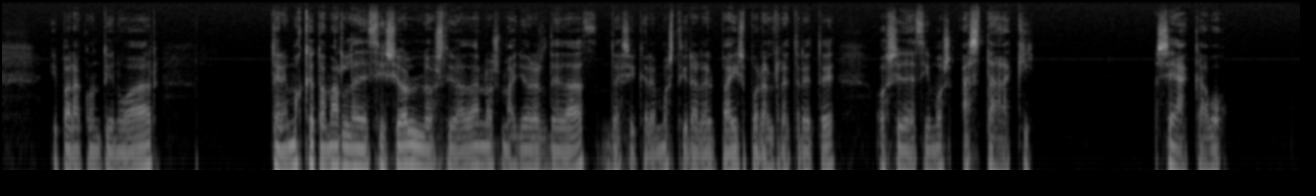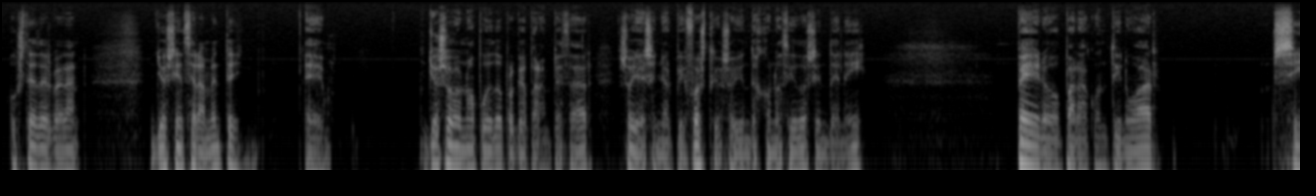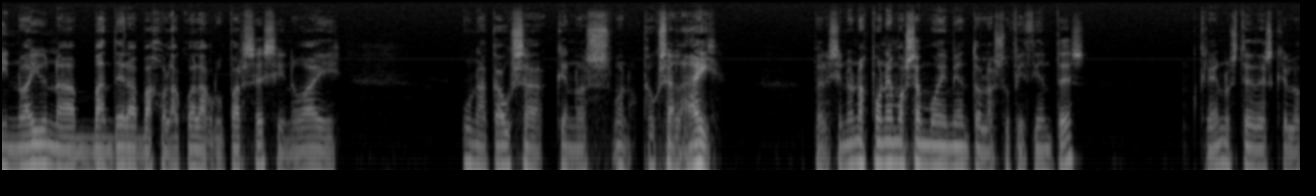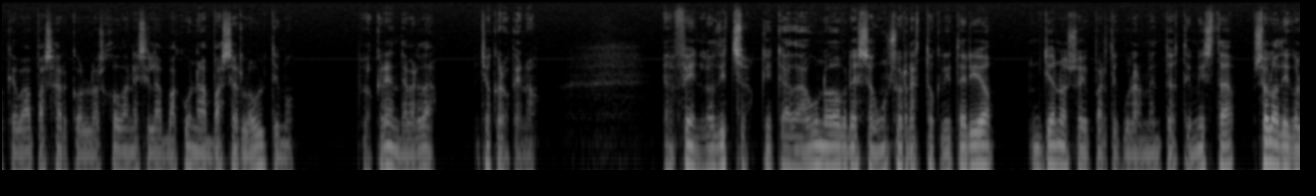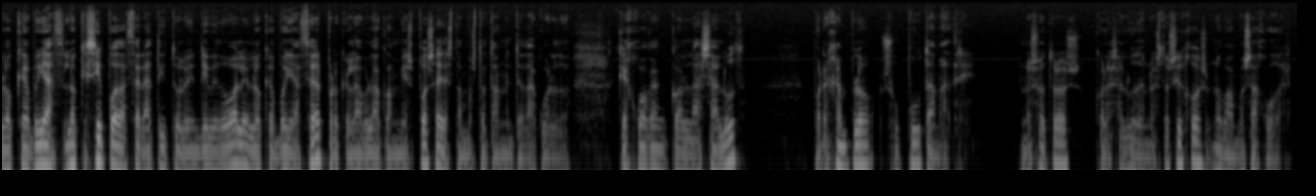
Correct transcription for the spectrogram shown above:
y para continuar tenemos que tomar la decisión los ciudadanos mayores de edad de si queremos tirar el país por el retrete o si decimos hasta aquí. Se acabó. Ustedes verán. Yo sinceramente, eh, yo solo no puedo porque para empezar soy el señor Pifostio, soy un desconocido sin DNI. Pero para continuar, si no hay una bandera bajo la cual agruparse, si no hay una causa que nos, bueno, causa la hay, pero si no nos ponemos en movimiento los suficientes, ¿creen ustedes que lo que va a pasar con los jóvenes y las vacunas va a ser lo último? ¿Lo creen de verdad? Yo creo que no. En fin, lo dicho, que cada uno obre según su recto criterio yo no soy particularmente optimista. Solo digo lo que voy a, lo que sí puedo hacer a título individual y lo que voy a hacer porque lo he hablado con mi esposa y estamos totalmente de acuerdo. Que jueguen con la salud, por ejemplo, su puta madre. Nosotros, con la salud de nuestros hijos, no vamos a jugar.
